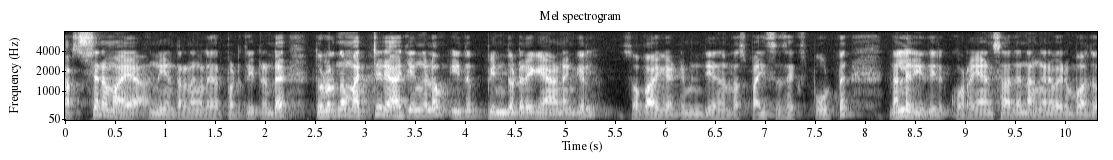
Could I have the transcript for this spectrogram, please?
കർശനമായ നിയന്ത്രണങ്ങൾ ഏർപ്പെടുത്തിയിട്ടുണ്ട്. തുടർന്ന് മറ്റ് രാജ്യങ്ങളും ഇത് പിന്തുടരുകയാണെങ്കിൽ സ്വാഭാവികമായിട്ടും ഇന്ത്യയിൽ നിന്നുള്ള സ്പൈസസ് എക്സ്പോർട്ട് നല്ല രീതിയിൽ കുറയാൻ സാധ്യത അങ്ങനെ വരുമ്പോൾ അത്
